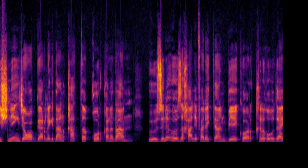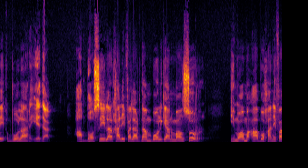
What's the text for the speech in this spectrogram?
ishning javobgarligidan qattiq qo'rqinidan o'zini o'zi xalifalikdan bekor qilg'uday bo'lar edi. Abbosiylar xalifalardan bo'lgan Mansur Imom Abu Hanifa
